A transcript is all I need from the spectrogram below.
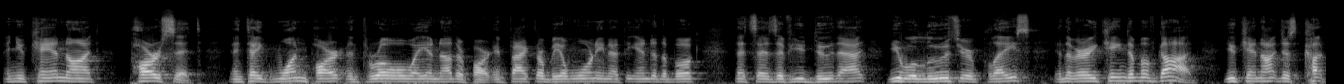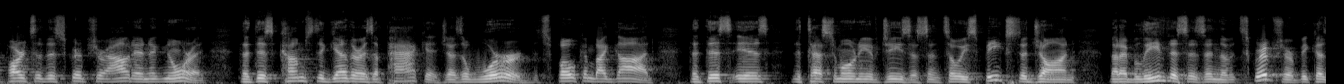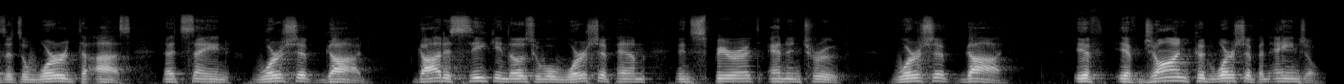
And you cannot parse it and take one part and throw away another part. In fact, there'll be a warning at the end of the book that says if you do that, you will lose your place in the very kingdom of God. You cannot just cut parts of the scripture out and ignore it. That this comes together as a package, as a word spoken by God, that this is the testimony of Jesus. And so he speaks to John, but I believe this is in the scripture because it's a word to us that's saying, worship God. God is seeking those who will worship him in spirit and in truth. Worship God. If, if John could worship an angel,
